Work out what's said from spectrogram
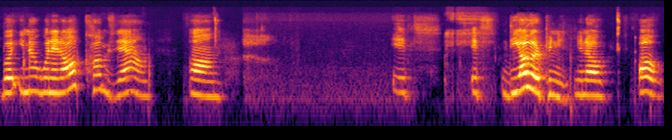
But you know, when it all comes down, um, it's it's the other opinion. You know, oh,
